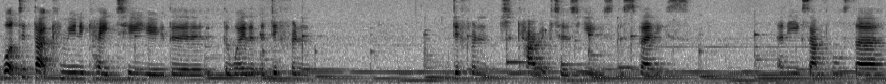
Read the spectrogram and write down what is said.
what did that communicate to you? The the way that the different different characters use the space. Any examples there?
